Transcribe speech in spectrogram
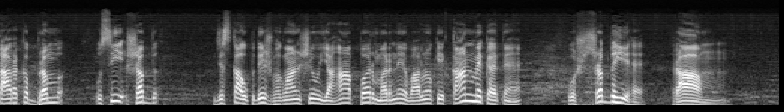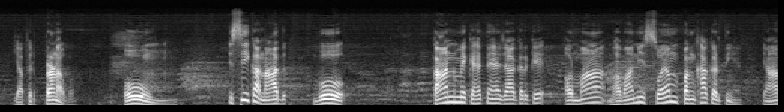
तारक ब्रह्म, उसी शब्द जिसका उपदेश भगवान शिव यहाँ पर मरने वालों के कान में कहते हैं, वो शब्द ही है राम या फिर प्रणव, ओम। इसी का नाद वो कान में कहते हैं जा करके और माँ भवानी स्वयं पंखा करती हैं। यहाँ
